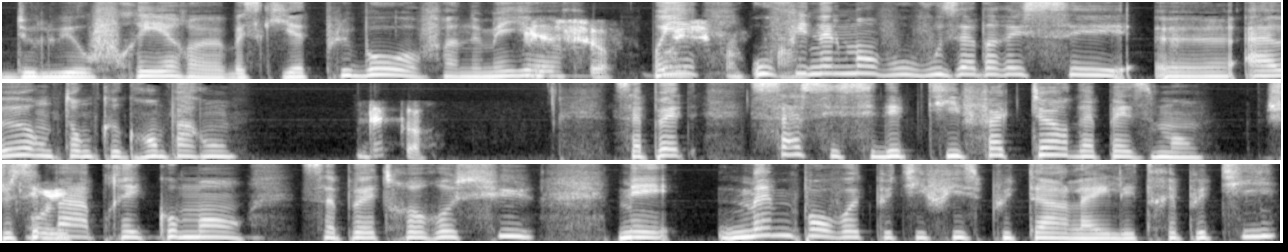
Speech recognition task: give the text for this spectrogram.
de lui offrir euh, bah, ce qu'il y a de plus beau, enfin de Bien meilleur. sûr. Voyez, Oui, je Ou finalement vous vous adressez euh, à eux en tant que grands-parents? D'accord. Ça peut être ça, c'est des petits facteurs d'apaisement. Je sais Oui. pas après comment ça peut être reçu, mais même pour votre petit-fils plus tard, là il est très petit,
